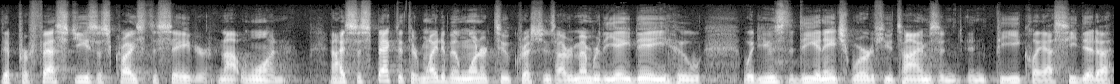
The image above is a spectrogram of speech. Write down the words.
that professed Jesus Christ as Savior, not one. And I suspect that there might have been one or two Christians. I remember the AD who would use the D and H word a few times in, in PE class. He did a,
